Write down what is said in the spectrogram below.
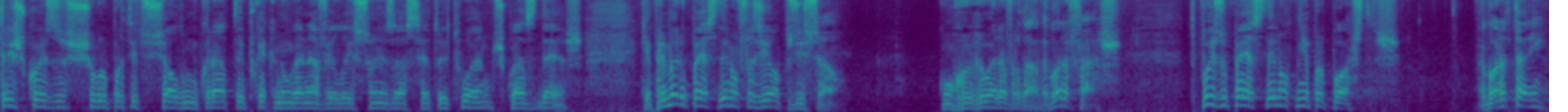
três coisas sobre o Partido Social Democrata e porque é que não ganhava eleições há 7, 8 anos, quase 10. Que é, primeiro, o PSD não fazia oposição. Com o Rui Rio era verdade, agora faz. Depois o PSD não tinha propostas. Agora tem.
